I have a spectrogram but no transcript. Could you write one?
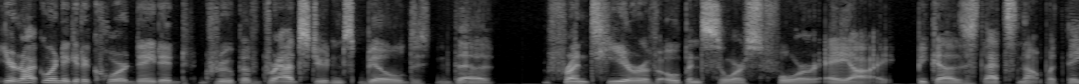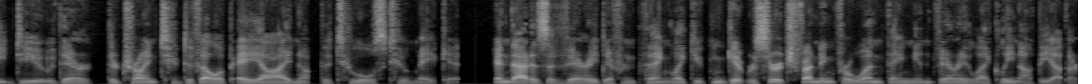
you're not going to get a coordinated group of grad students build the frontier of open source for AI because that's not what they do. They're they're trying to develop AI, not the tools to make it. And that is a very different thing. Like you can get research funding for one thing and very likely not the other.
